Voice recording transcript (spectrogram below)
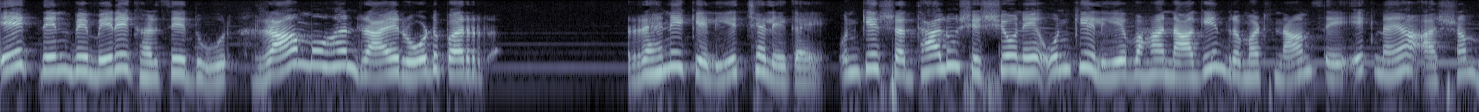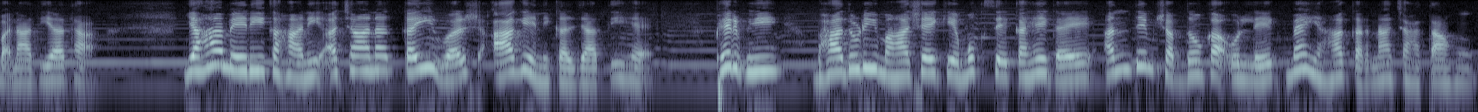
एक दिन वे मेरे घर से दूर राम मोहन राय रोड पर रहने के लिए चले गए। उनके श्रद्धालु शिष्यों ने उनके लिए वहाँ नागेंद्र मठ नाम से एक नया आश्रम बना दिया था। यहाँ मेरी कहानी अचानक कई वर्ष आगे निकल जाती है। फिर भी भादुड़ी महाशय के मुख से कहे गए अंतिम शब्दों का उल्लेख मैं यहाँ करना चाहता हूँ।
